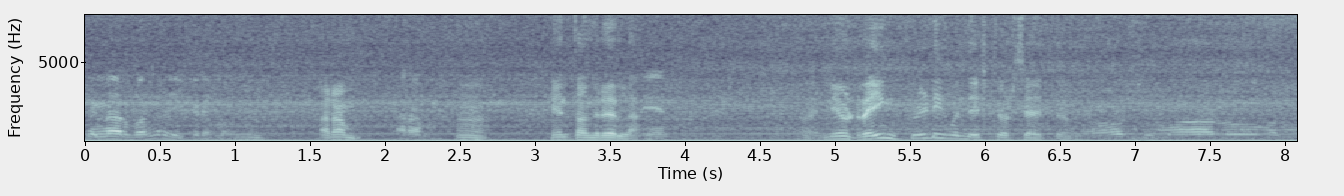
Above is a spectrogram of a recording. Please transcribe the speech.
ತಿನ್ನೋರು ಬಂದ್ರೆ ಈ ಕಡೆ ಮಲ್ಕೊಂತೀವಿ ಆರಾಮ್. ಆರಾಮ್. ಹಾಂ. ಏನು ತೊಂದರೆ ಇಲ್ಲ? ಏನು? ನೀವು ಡ್ರೈವಿಂಗ್ ಫೀಲ್ಡಿಗೆ ಬಂದು ಎಷ್ಟು ವರ್ಷ ಆಯಿತು? ನಾವು ಸುಮಾರು ಒಂದು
